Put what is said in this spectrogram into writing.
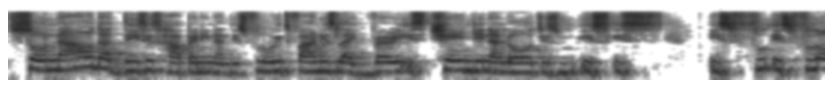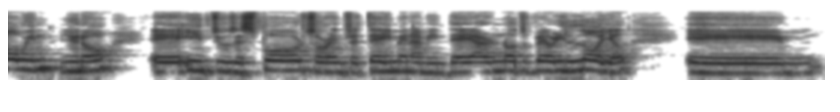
so now that this is happening and this fluid fan is like very is changing a lot is is is is, is flowing you know uh, into the sports or entertainment i mean they are not very loyal. Um,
